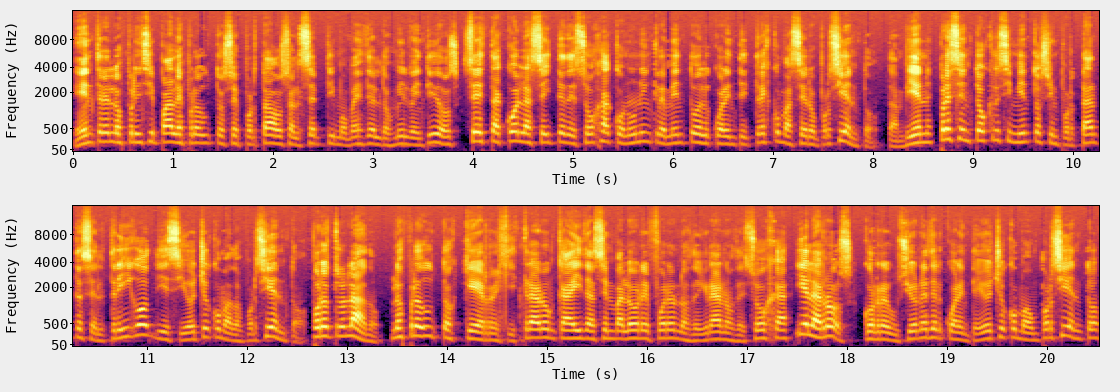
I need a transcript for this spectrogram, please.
Entre los principales productos exportados al séptimo mes del 2022 se destacó el aceite de soja con un incremento del 43,0%. También presentó crecimientos importantes el trigo 18,2%. Por otro lado, los productos que registraron caídas en valores fueron los de granos de soja y el arroz, con reducciones del 48,1%,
